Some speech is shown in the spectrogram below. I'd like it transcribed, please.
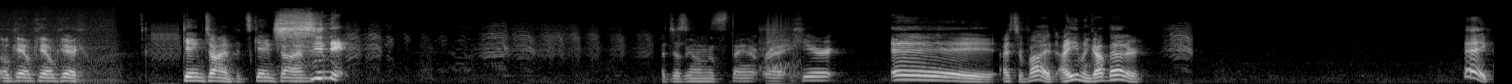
Okay, okay, okay. Game time. It's game time. Shit! I'm just gonna stand right here. Hey, I survived. I even got better. Hey,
